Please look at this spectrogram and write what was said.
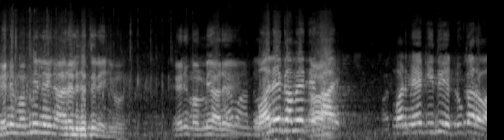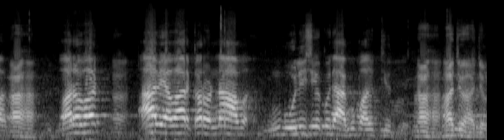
એની મમ્મી લઈને આરેલી જતી રહી એની મમ્મી આરે. ભલે ગમે તે ભાઈ પણ મેં કીધું એટલું કરવાનું હા હા. બરોબર? આ વ્યવહાર કરો ના આવ- હું બોલીશ છું કોઈ આગુ પાછું થયું જ નહીં. હા હા. હાજુ હાજુ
